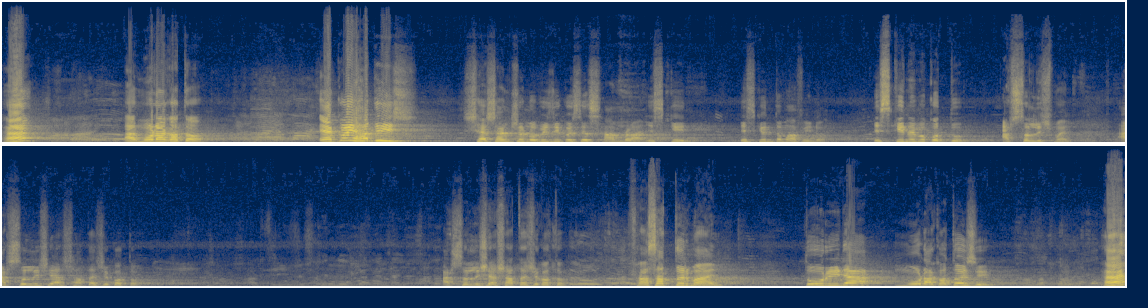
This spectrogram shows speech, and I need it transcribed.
হ্যাঁ? আর মোড়া কত? একই হাদিস। শেষাংশ নবীজি কইছে সামড়া স্কিন। স্কিন তো মাফি ন স্কিন এবং কদ্দুর, আটচল্লিশ মাইল। আটচল্লিশে আর সাতাশে কত? আটচল্লিশে আর সাতাশে কত? পঁচাত্তর মাইল। তোর এটা মোড়া কত হয়েছে? হ্যাঁ?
